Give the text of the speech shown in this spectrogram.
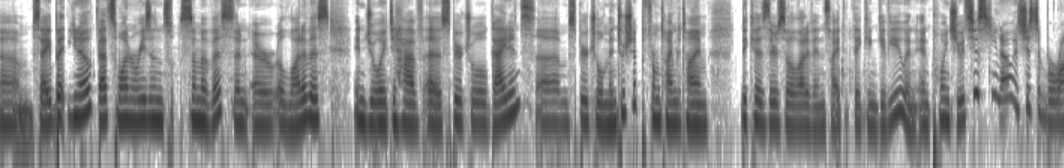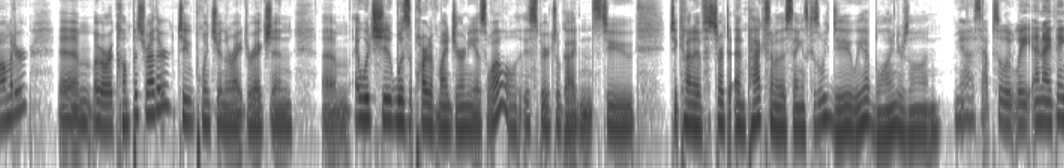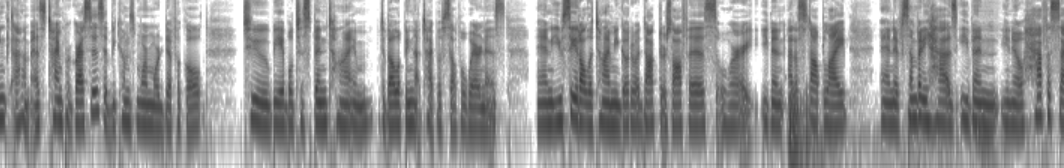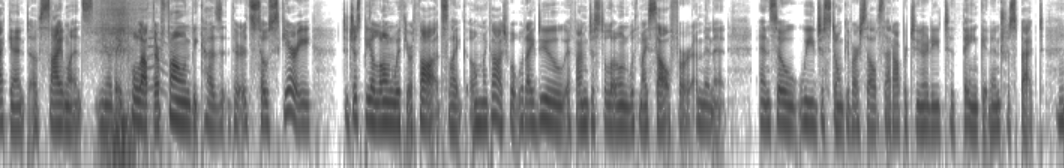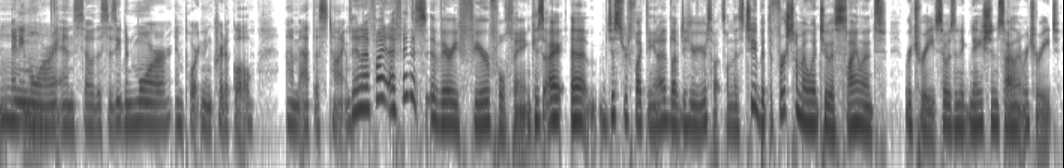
um, say. But you know, that's one reason some of us and or a lot of us enjoy to have uh, spiritual guidance, um, spiritual mentorship from time to time, because there's a lot of insight that they can give you and, and point you. It's just you know, it's just a barometer. Um, or a compass rather to point you in the right direction, um, which was a part of my journey as well is spiritual guidance to to kind of start to unpack some of those things because we do we have blinders on. Yes, absolutely. And I think um, as time progresses, it becomes more and more difficult to be able to spend time developing that type of self awareness. And you see it all the time. You go to a doctor's office or even at a stoplight, and if somebody has even you know half a second of silence, you know they pull out their phone because it's so scary to just be alone with your thoughts. Like, oh my gosh, what would I do if I'm just alone with myself for a minute? And so we just don't give ourselves that opportunity to think and introspect anymore. And so this is even more important and critical um, at this time. And I find I find that's a very fearful thing because I uh, just reflecting, and I'd love to hear your thoughts on this too. But the first time I went to a silent retreat, so it was an Ignatian silent retreat,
